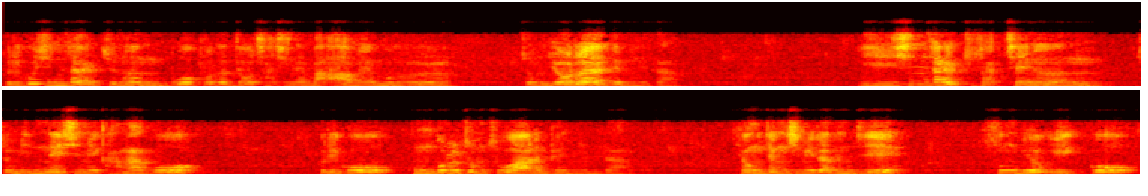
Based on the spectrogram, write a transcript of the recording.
그리고 신사일주는 무엇보다도 자신의 마음의 문을 좀 열어야 됩니다. 이 신사일주 자체는 좀 인내심이 강하고 그리고 공부를 좀 좋아하는 편입니다. 경쟁심이라든지 승부욕이 있고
